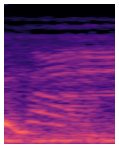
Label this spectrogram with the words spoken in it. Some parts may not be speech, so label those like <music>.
是吗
